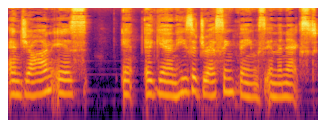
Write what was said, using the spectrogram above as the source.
And John is, again, he's addressing things in the next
